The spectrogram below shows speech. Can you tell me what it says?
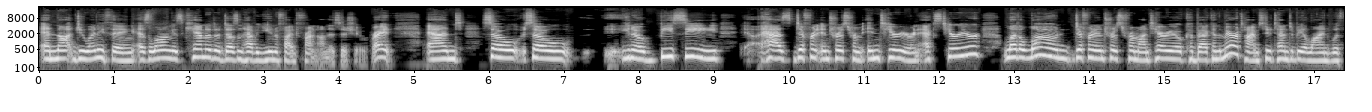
and not do anything as long as Canada doesn't have a unified front on this issue, right? And so, so you know, BC has different interests from interior and exterior, let alone different interests from Ontario, Quebec, and the Maritimes, who tend to be aligned with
